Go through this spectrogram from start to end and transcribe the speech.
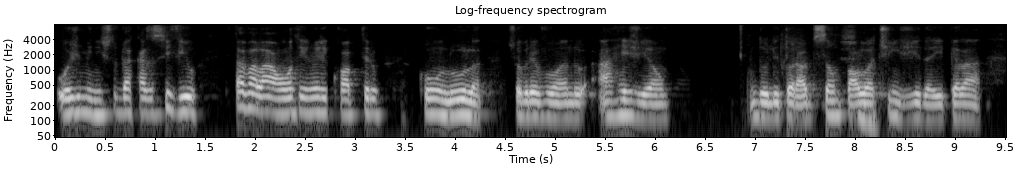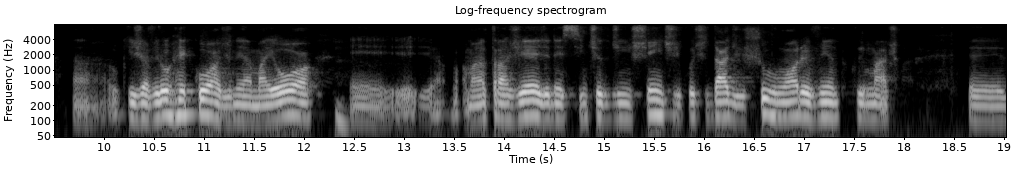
hoje ministro da Casa Civil, que estava lá ontem no helicóptero com o Lula sobrevoando a região do litoral de São Paulo Sim. atingida aí pela o que já virou recorde, né? A maior é, a maior tragédia nesse sentido de enchente, de quantidade de chuva, o maior evento climático é,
